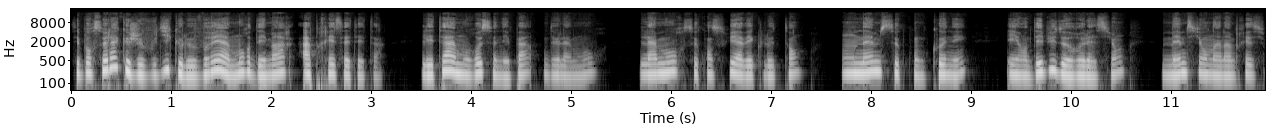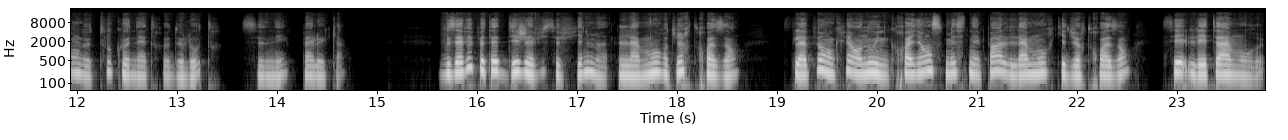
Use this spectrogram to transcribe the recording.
C'est pour cela que je vous dis que le vrai amour démarre après cet état. L'état amoureux, ce n'est pas de l'amour. L'amour se construit avec le temps. On aime ce qu'on connaît et en début de relation, même si on a l'impression de tout connaître de l'autre, ce n'est pas le cas. Vous avez peut-être déjà vu ce film, L'amour dure trois ans. Cela peut ancrer en nous une croyance, mais ce n'est pas l'amour qui dure trois ans, c'est l'état amoureux.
